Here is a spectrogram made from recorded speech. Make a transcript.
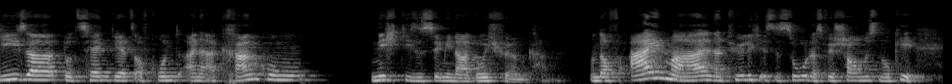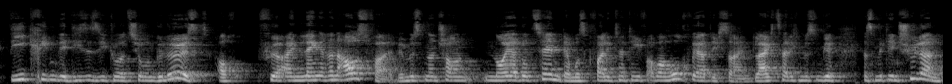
dieser Dozent jetzt aufgrund einer Erkrankung nicht dieses Seminar durchführen kann. Und auf einmal natürlich ist es so, dass wir schauen müssen, okay, wie kriegen wir diese Situation gelöst, auch für einen längeren Ausfall. Wir müssen dann schauen, neuer Dozent, der muss qualitativ aber hochwertig sein. Gleichzeitig müssen wir das mit den Schülern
